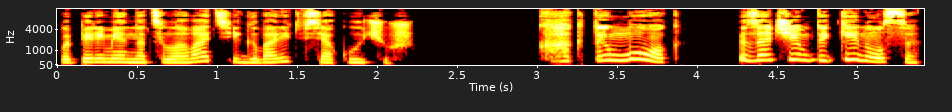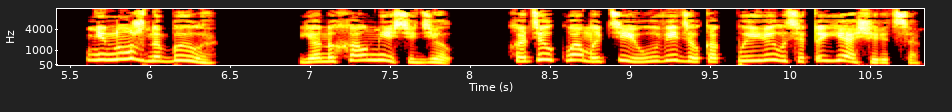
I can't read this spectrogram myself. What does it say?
попеременно целовать и говорить всякую чушь. «Как ты мог? Зачем ты кинулся? Не нужно было!» «Я на холме сидел. Хотел к вам идти и увидел, как появилась эта ящерица!»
